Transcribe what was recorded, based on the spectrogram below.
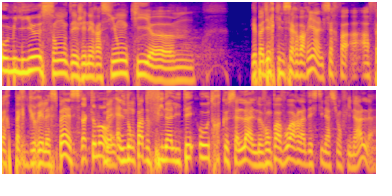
au milieu sont des générations qui, euh, je vais pas dire qui ne servent à rien, elles servent à, à faire perdurer l'espèce, Exactement. mais oui. elles n'ont pas de finalité autre que celle-là, elles ne vont pas voir la destination finale.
